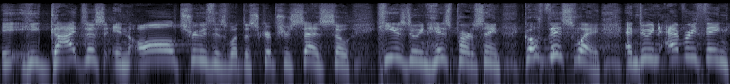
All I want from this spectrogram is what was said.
He guides us in all truth, is what the scripture says. So he is doing his part of saying, go this way, and doing everything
